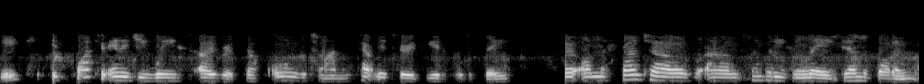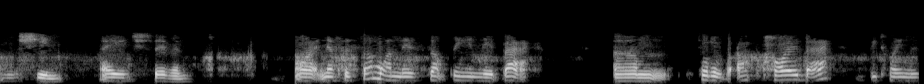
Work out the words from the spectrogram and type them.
it, it's like your energy weaves over itself all the time. Apparently, it's very beautiful to see. So on the front of um, somebody's leg, down the bottom on the shin, age seven, all right, now for someone, there's something in their back, um, sort of up high back between the,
